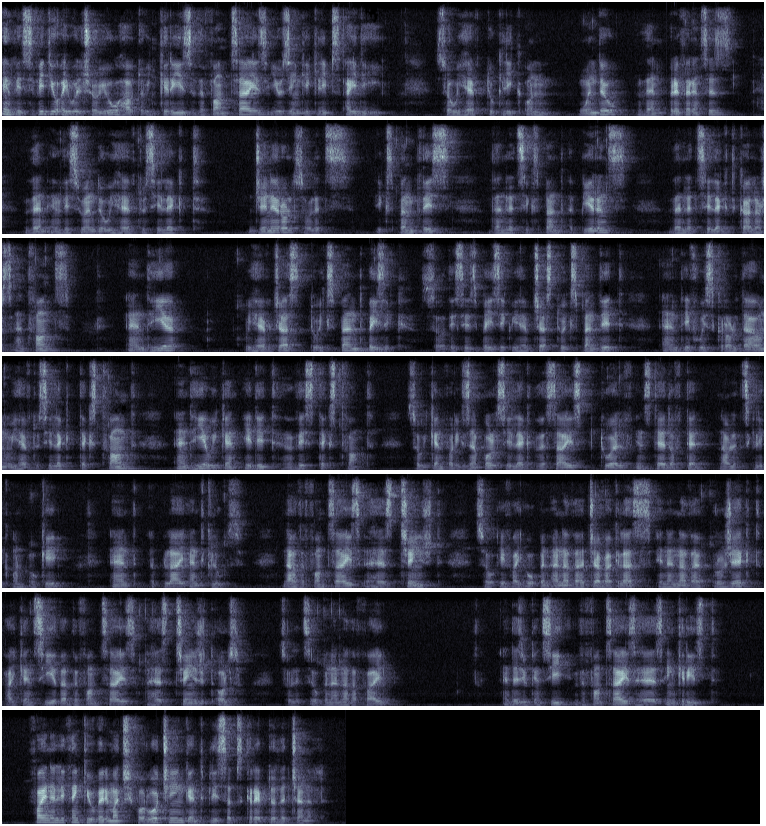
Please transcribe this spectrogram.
In this video I will show you how to increase the font size using Eclipse IDE. So we have to click on Window, then Preferences, then in this window we have to select General, so let's expand this, then let's expand Appearance, then let's select Colors and Fonts, and here we have just to expand Basic. So this is Basic, we have just to expand it and if we scroll down we have to select text font. And here we can edit this text font. So we can for example select the size 12 instead of 10 now let's click on ok and apply and close. Now the font size has changed. So if I open another Java class in another project I can see that the font size has changed also. So let's open another file. And as you can see the font size has increased Finally, thank you very much for watching and please subscribe to the channel.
